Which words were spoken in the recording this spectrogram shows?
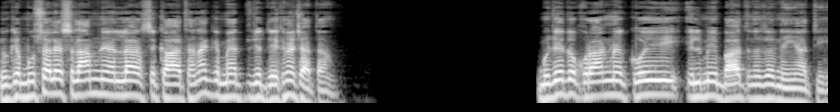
کیونکہ موسیٰ علیہ السلام نے اللہ سے کہا تھا نا کہ میں تجھے دیکھنا چاہتا ہوں۔ مجھے تو قرآن میں کوئی علمی بات نظر نہیں آتی۔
